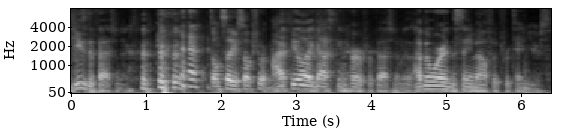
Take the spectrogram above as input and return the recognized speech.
She's the fashion expert. Don't sell yourself short, man. I feel like asking her for fashion advice. I've been wearing the same outfit for ten years.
